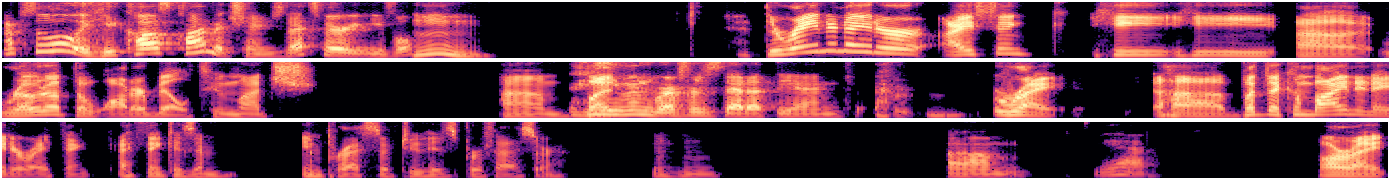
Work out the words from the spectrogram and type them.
Absolutely. He caused climate change. That's very evil. Hmm. The Raininator, I think he he uh wrote up the water bill too much. Um, he but even referenced that at the end. right. Uh, but the Combinator, I think, I think is Im- impressive to his professor. Mm-hmm. Um, yeah. All right,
